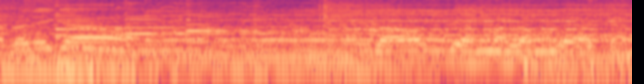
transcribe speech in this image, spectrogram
นะครับตอนนี้ก็เราเตรียมมาลงเรือกัน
